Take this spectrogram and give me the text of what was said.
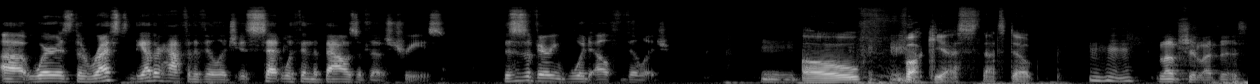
uh, whereas the rest, the other half of the village, is set within the boughs of those trees. This is a very wood elf village. Mm, oh, fuck yes, that's dope. Mm-hmm. love shit like this.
